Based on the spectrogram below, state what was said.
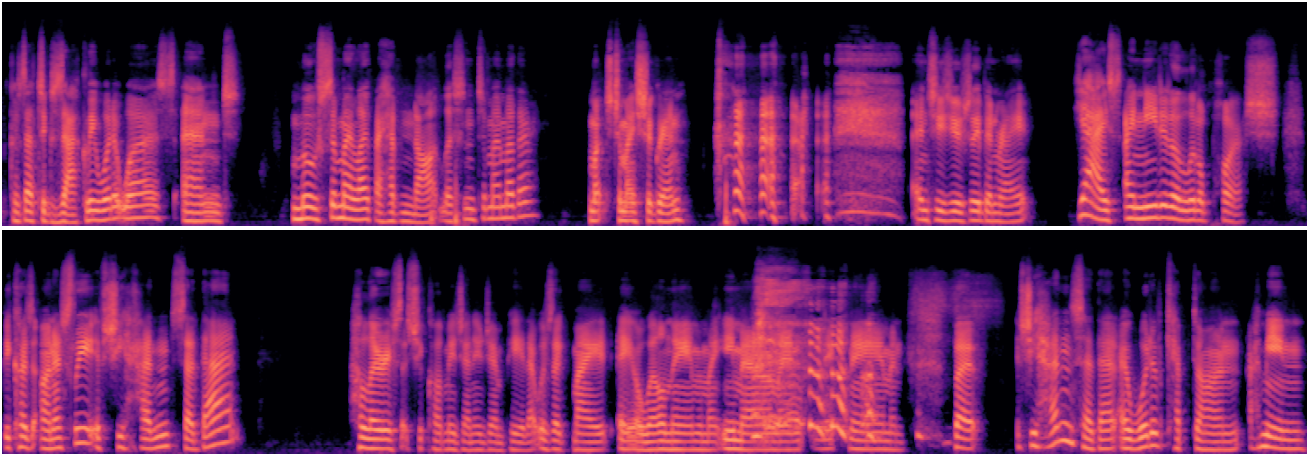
because that's exactly what it was. And most of my life, I have not listened to my mother, much to my chagrin. and she's usually been right. Yeah, I, I needed a little push because honestly, if she hadn't said that, hilarious that she called me Jenny P. That was like my AOL name and my email and nickname. And but if she hadn't said that, I would have kept on. I mean,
